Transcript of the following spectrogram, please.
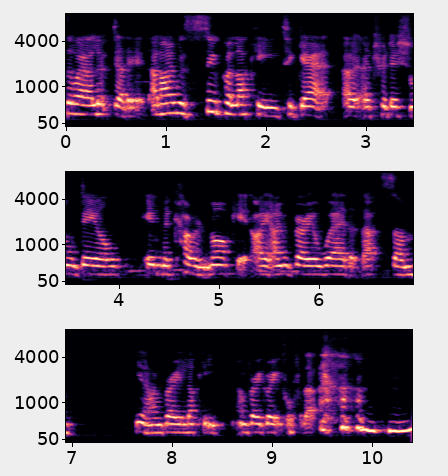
the way I looked at it. And I was super lucky to get a, a traditional deal in the current market. I, I'm very aware that that's, um, you know, I'm very lucky. I'm very grateful for that. hmm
